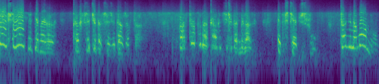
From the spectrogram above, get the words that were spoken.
Όχι συνέχεια και να κάθεσαι και να αυτά. Αυτά που να κάθεσαι και να μιλάς με τις σκέψεις σου. Φτάνει να μόνο.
